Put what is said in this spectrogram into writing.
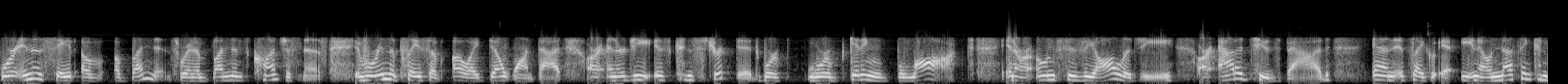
We're in a state of abundance. We're in abundance consciousness. If we're in the place of, oh, I don't want that, our energy is constricted. We're we're getting blocked in our own physiology. Our attitude's bad. And it's like, eh, you know, nothing can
